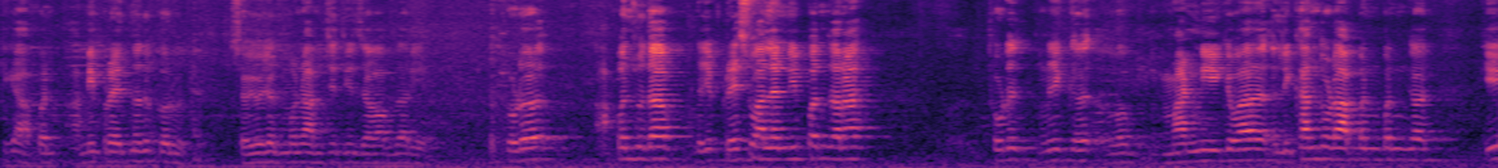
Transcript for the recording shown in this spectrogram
की आपण आम्ही प्रयत्न तर करू संयोजक म्हणून आमची ती जबाबदारी आहे. तर थोडं आपण सुद्धा म्हणजे प्रेसवाल्यांनी पण जरा थोडं म्हणजे मांडणी किंवा लिखाण थोडं आपण पण की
